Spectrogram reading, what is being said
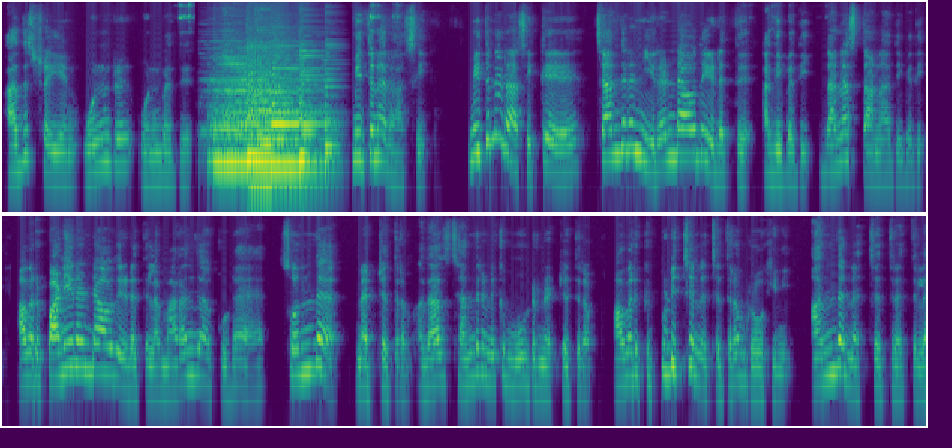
அதிர்ஷ்ட எண் ஒன்று ஒன்பது. மிதுன ராசி. மிதுன ராசிக்கு சந்திரன் இரண்டாவது இடத்து அதிபதி தனஸ்தானாதிபதி. அவர் பனிரெண்டாவது இடத்துல மறைஞ்சா கூட சொந்த நட்சத்திரம் அதாவது சந்திரனுக்கு மூன்று நட்சத்திரம் அவருக்கு பிடிச்ச நட்சத்திரம் ரோஹிணி. அந்த நட்சத்திரத்துல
